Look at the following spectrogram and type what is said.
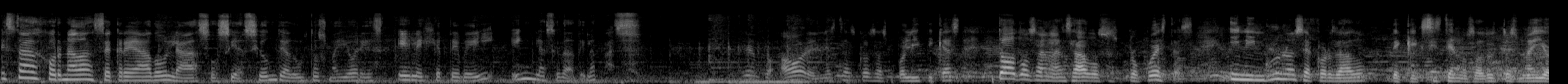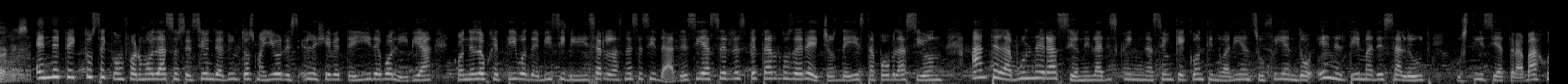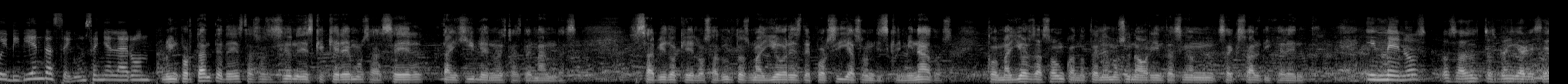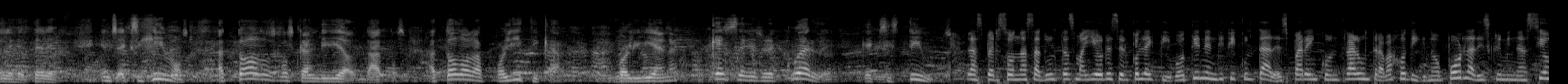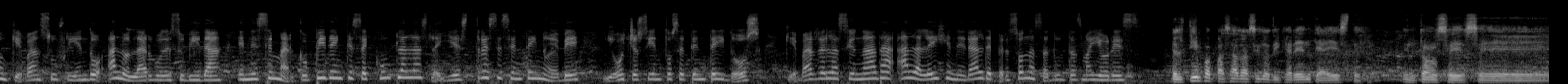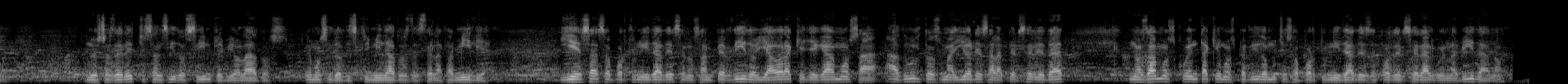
Esta jornada se ha creado la Asociación de Adultos Mayores LGTBI en la ciudad de La Paz. Por ejemplo, ahora en estas cosas políticas, todos han lanzado sus propuestas y ninguno se ha acordado de que existen los adultos mayores. En efecto, se conformó la Asociación de Adultos Mayores LGBTI de Bolivia con el objetivo de visibilizar las necesidades y hacer respetar los derechos de esta población ante la vulneración y la discriminación que continuarían sufriendo en el tema de salud, justicia, trabajo y vivienda, según señalaron. Lo importante de esta asociación es que queremos hacer tangible nuestras demandas sabido que los adultos mayores de por sí ya son discriminados, con mayor razón cuando tenemos una orientación sexual diferente. Y menos los adultos mayores LGTB. exigimos a todos los candidatos, a toda la política boliviana, que se recuerde que existimos. Las personas adultas mayores del colectivo tienen dificultades para encontrar un trabajo digno por la discriminación que van sufriendo a lo largo de su vida. En ese marco piden que se cumplan las leyes 369 y 872, que va relacionada a la Ley General de Personas Adultas Mayores. El tiempo pasado ha sido diferente a este, entonces... Eh, nuestros derechos han sido siempre violados, hemos sido discriminados desde la familia y esas oportunidades se nos han perdido y ahora que llegamos a adultos mayores a la tercera edad nos damos cuenta que hemos perdido muchas oportunidades de poder ser algo en la vida. ¿no?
